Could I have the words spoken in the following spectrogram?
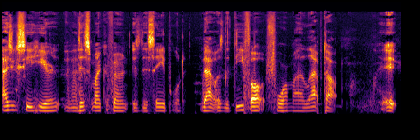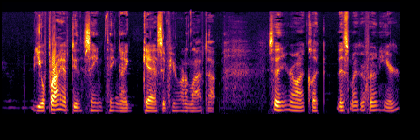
as you see here this microphone is disabled. That was the default for my laptop. It you'll probably have to do the same thing I guess if you're on a laptop. So then you're going to click this microphone here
